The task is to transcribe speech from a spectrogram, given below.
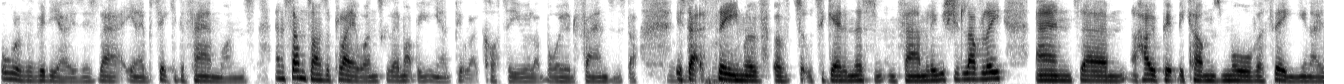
all of the videos. Is that you know particularly the fan ones and sometimes the player ones because they might be you know people like Cotty who are like boyhood fans and stuff. It's that theme of of sort of togetherness and, and family, which is lovely, and um, I hope it becomes more of a thing. You know,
